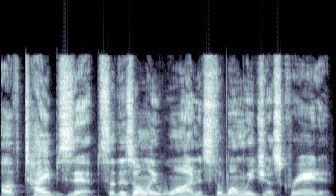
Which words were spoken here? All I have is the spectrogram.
of type zip. So there's only one, it's the one we just created.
